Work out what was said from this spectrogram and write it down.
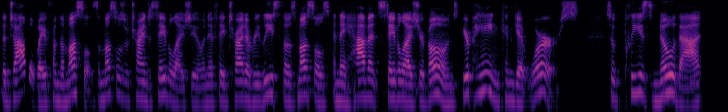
the job away from the muscles. The muscles are trying to stabilize you. And if they try to release those muscles and they haven't stabilized your bones, your pain can get worse. So please know that.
